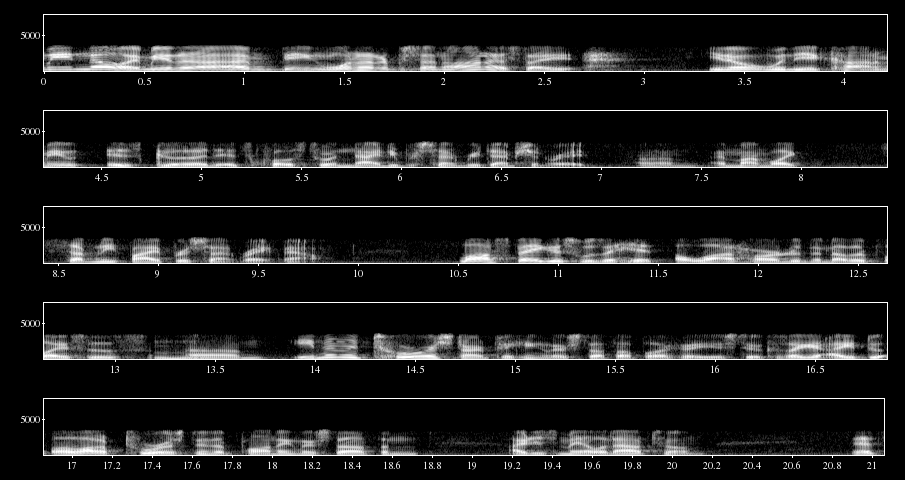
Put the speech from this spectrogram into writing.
mean, no. I mean, I'm being 100% honest. I, you know, when the economy is good, it's close to a 90% redemption rate. Um, and I'm like 75% right now. Las Vegas was a hit a lot harder than other places. Mm-hmm. Um, even the tourists aren't picking their stuff up like they used to. Because I, I do a lot of tourists end up pawning their stuff, and I just mail it out to them. That's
